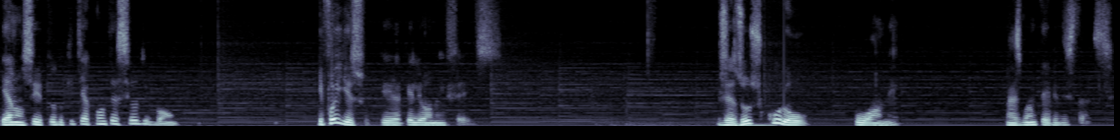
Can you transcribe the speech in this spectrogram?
E anuncie tudo o que te aconteceu de bom. E foi isso que aquele homem fez. Jesus curou o homem, mas manteve distância.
